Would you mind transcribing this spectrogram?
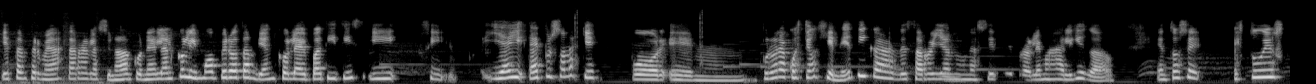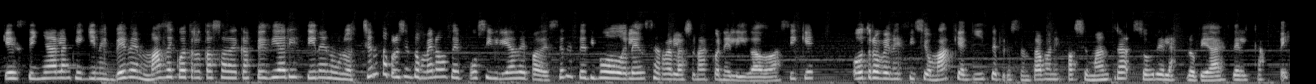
Y esta enfermedad está relacionada con el alcoholismo, pero también con la hepatitis. Y sí, y hay, hay personas que por, em, por una cuestión genética desarrollan una serie de problemas al hígado. Entonces, estudios que señalan que quienes beben más de cuatro tazas de café diarias tienen un 80% menos de posibilidad de padecer este tipo de dolencias relacionadas con el hígado. Así que otro beneficio más que aquí te presentaba en Espacio Mantra sobre las propiedades del café.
